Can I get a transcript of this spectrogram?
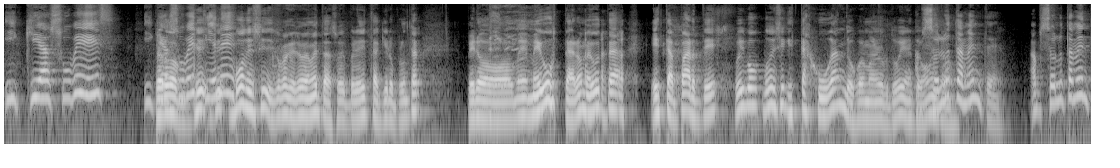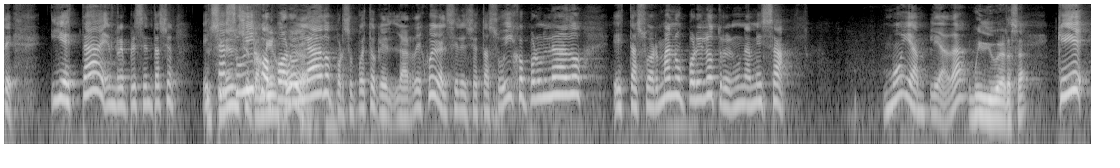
y que a su vez, y que a su vez ¿qué- qué- tiene. vos decís, disculpa que yo me meta, soy periodista, quiero preguntar, pero me, me gusta, ¿no? Me gusta esta parte. Vos, vos vos decís que está jugando Juan Manuel Urtubey en este momento. Absolutamente, absolutamente. Y está en representación. Está su hijo por un lado, por supuesto que la rejuega el silencio. Está su hijo por un lado, está su hermano por el otro en una mesa muy ampliada, Muy diversa. que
